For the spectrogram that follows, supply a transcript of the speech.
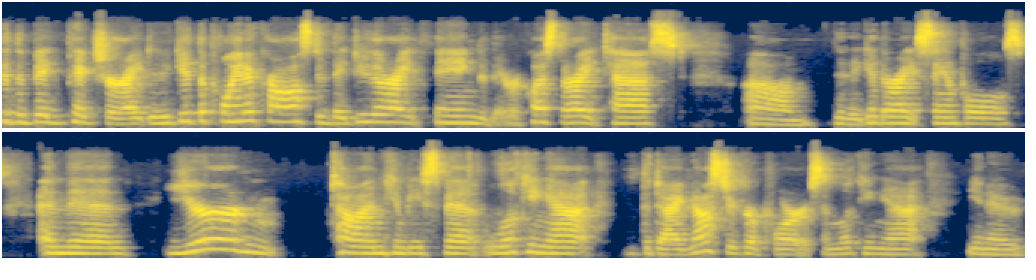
at the big picture right? Did it get the point across? Did they do the right thing? Did they request the right test? Um, did they get the right samples? And then your time can be spent looking at the diagnostic reports and looking at you know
